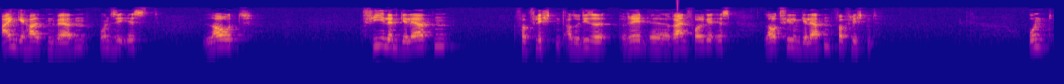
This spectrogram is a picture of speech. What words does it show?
eingehalten werden und sie ist laut vielen Gelehrten verpflichtend. Also diese äh, Reihenfolge ist laut vielen Gelehrten verpflichtend. Und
